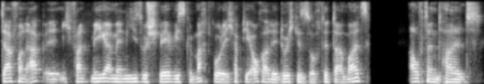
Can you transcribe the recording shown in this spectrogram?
Davon ab, äh, ich fand Mega Man nie so schwer, wie es gemacht wurde. Ich habe die auch alle durchgesuchtet damals. Auch dann halt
